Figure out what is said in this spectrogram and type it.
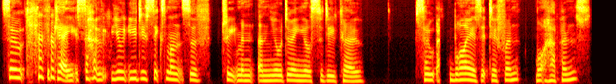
So okay, so you you do six months of treatment and you're doing your Sudoku. So why is it different? What happens?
